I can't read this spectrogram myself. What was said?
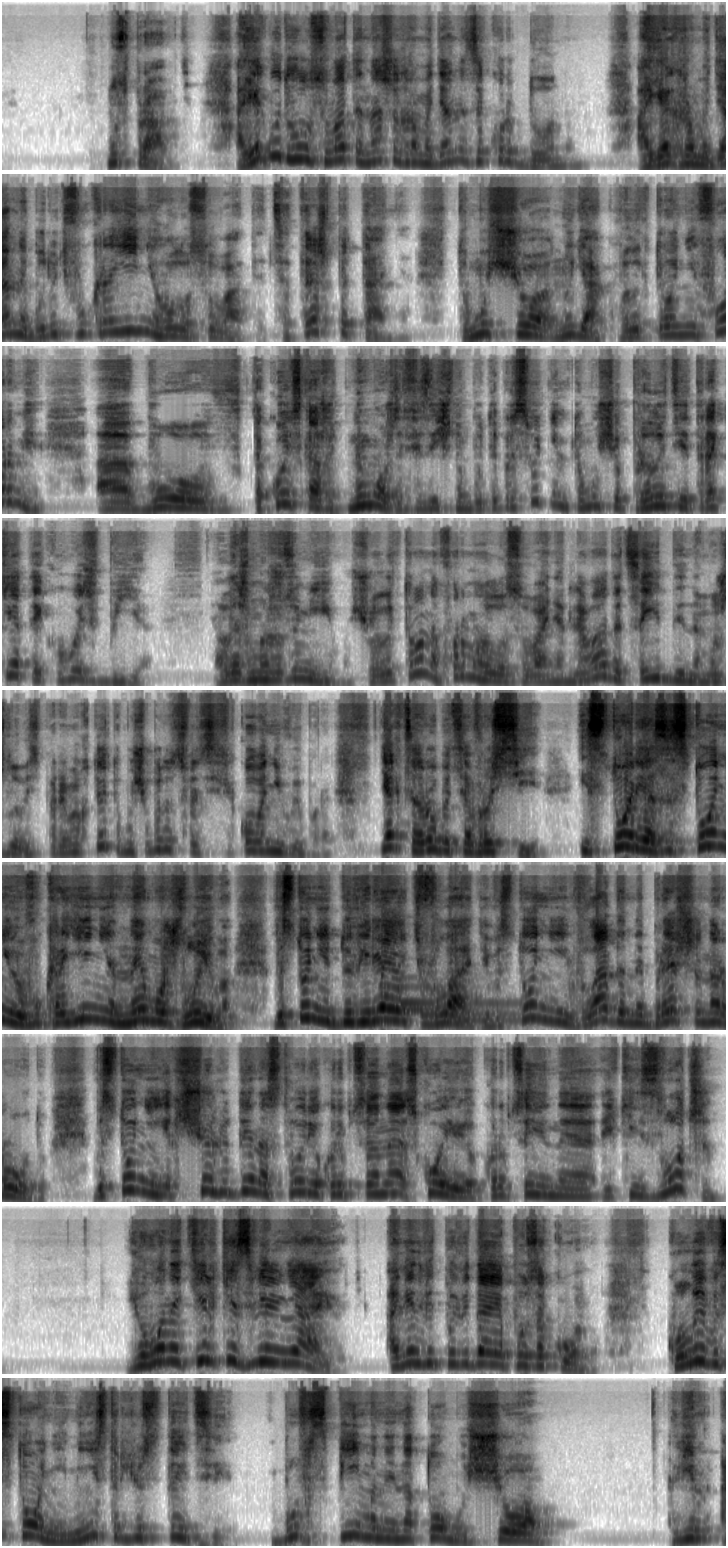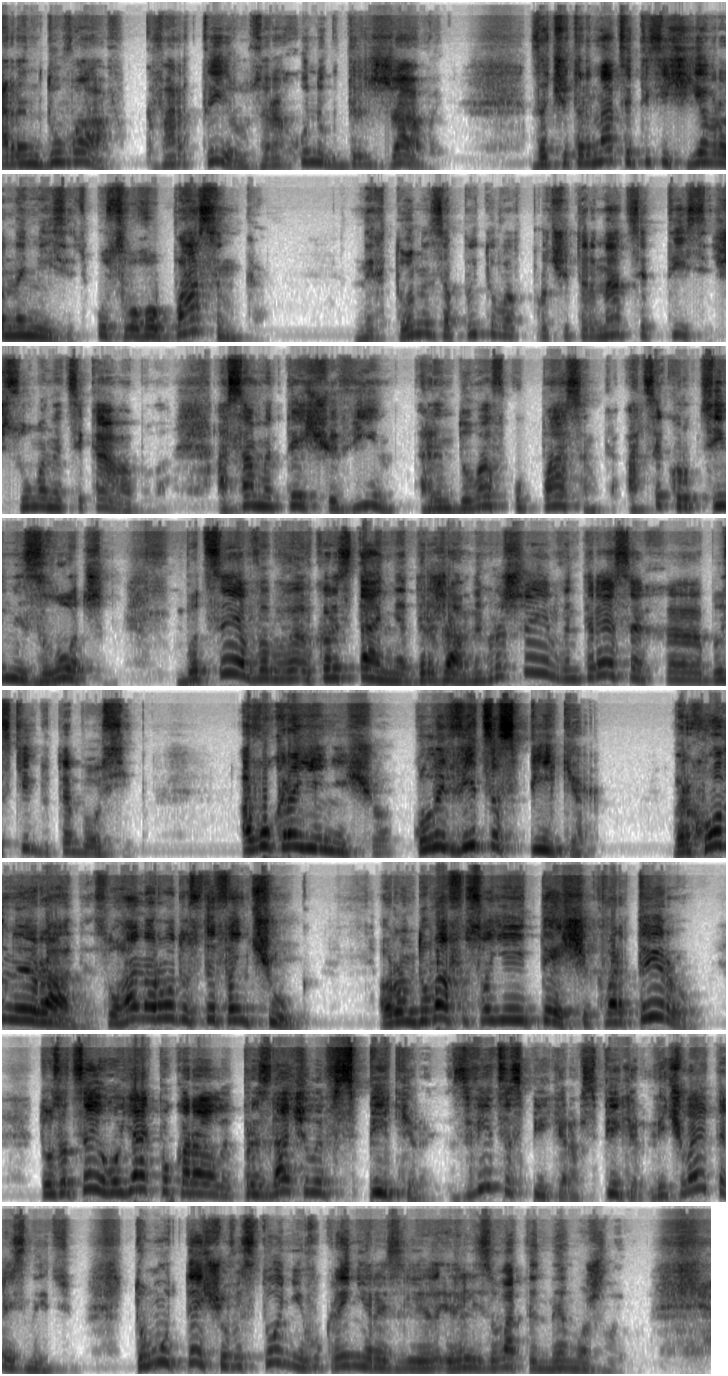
Ну справді, а як будуть голосувати наші громадяни за кордоном? А як громадяни будуть в Україні голосувати? Це теж питання, тому що ну як в електронній формі, а, бо в такої скажуть, не може фізично бути присутнім, тому що прилетить ракета і когось вб'є. Але ж ми розуміємо, що електронна форма голосування для влади це єдина можливість перемогти, тому що будуть сфальсифіковані вибори. Як це робиться в Росії? Історія з Естонією в Україні неможлива. В Естонії довіряють владі. В Естонії влада не бреше народу. В Естонії, якщо людина створює корупціоне скоює корупційний якийсь злочин, його не тільки звільняють, а він відповідає по закону. Коли в Естонії міністр юстиції був спійманий на тому, що він орендував квартиру за рахунок держави за 14 тисяч євро на місяць у свого пасенка. Ніхто не запитував про 14 тисяч, сума не цікава була. А саме те, що він орендував у пасенка, а це корупційний злочин, бо це використання державних грошей в інтересах е, близьких до тебе осіб. А в Україні що? Коли віце-спікер Верховної Ради, слуга народу Стефанчук, орендував у своєї тещі квартиру, то за це його як покарали? Призначили в спікери. З віце-спікера в спікер. Відчуваєте різницю? Тому те, що в Естонії в Україні реалізувати неможливо.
